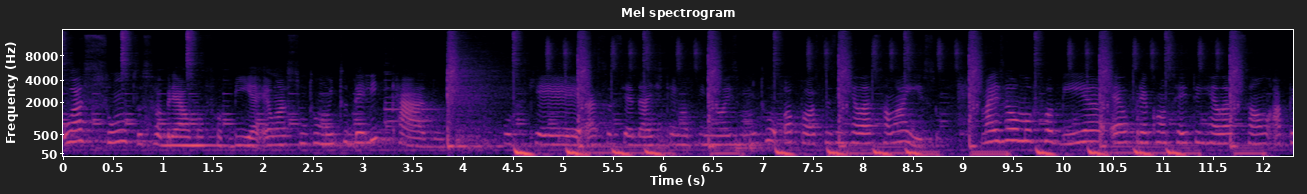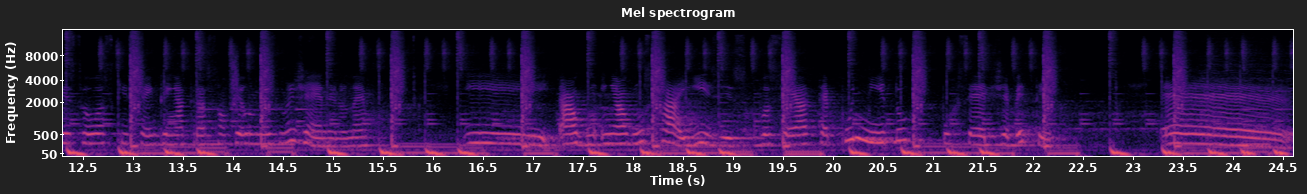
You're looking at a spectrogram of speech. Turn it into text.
o assunto sobre a homofobia é um assunto muito delicado, porque a sociedade tem opiniões muito opostas em relação a isso. Mas a homofobia é o preconceito em relação a pessoas que sentem atração pelo mesmo gênero, né? E em alguns países você é até punido por ser LGBT. É,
